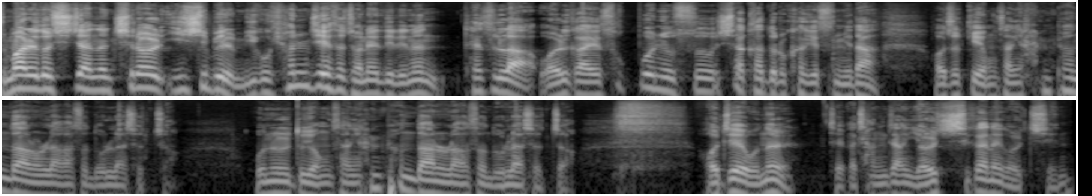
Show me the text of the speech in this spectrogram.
주말에도 쉬지 않는 7월 20일 미국 현지에서 전해드리는 테슬라 월가의 속보 뉴스 시작하도록 하겠습니다. 어저께 영상이 한 편도 안 올라가서 놀라셨죠? 오늘도 영상이 한 편도 안 올라가서 놀라셨죠? 어제 오늘 제가 장장 10시간에 걸친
